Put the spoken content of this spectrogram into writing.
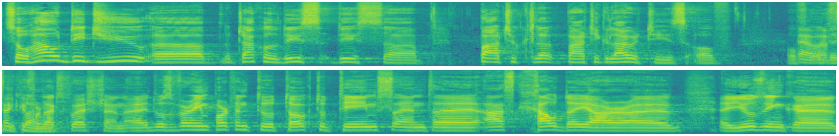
So how did you uh, tackle these, these uh, particular particularities of of Yeah, well, thank you for that question. Uh, it was very important to talk to teams and uh, ask how they are uh, uh, using uh,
